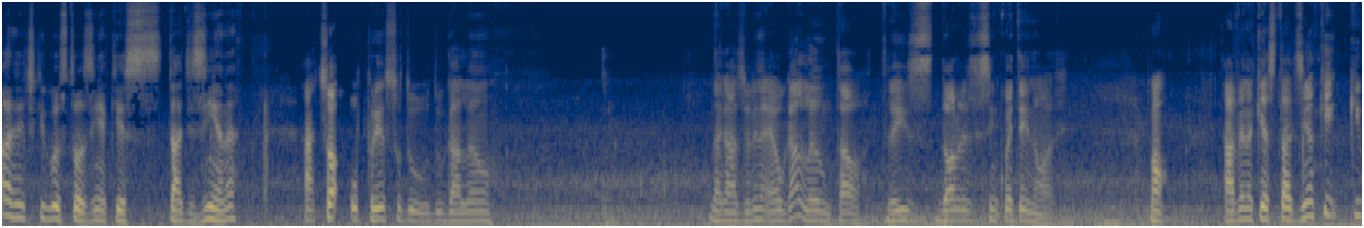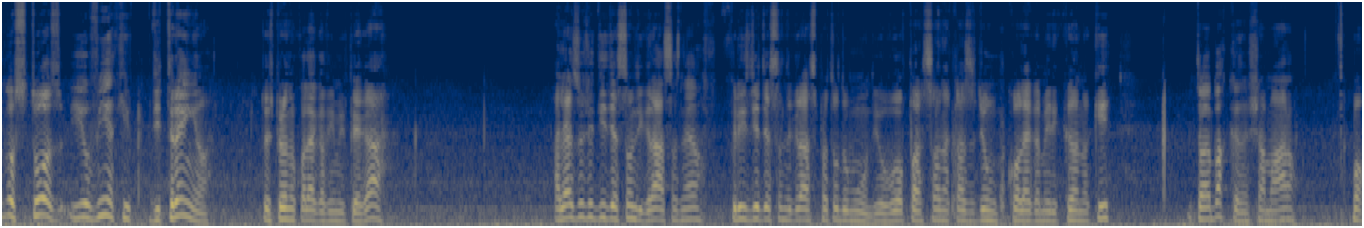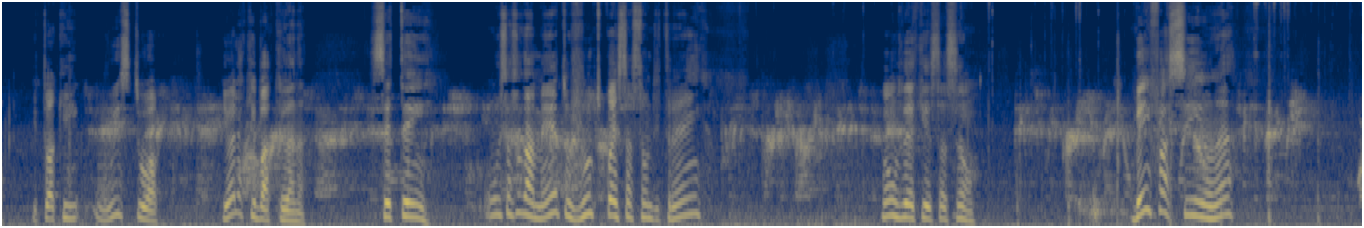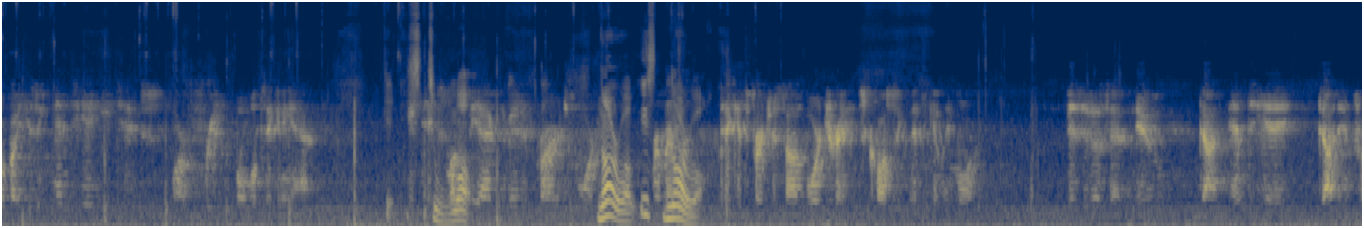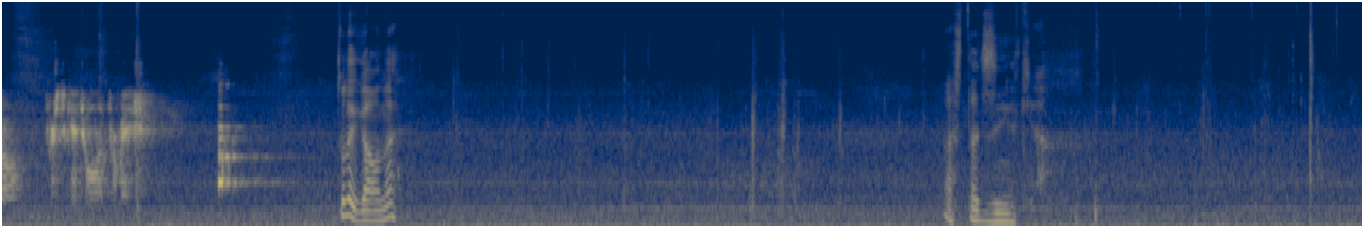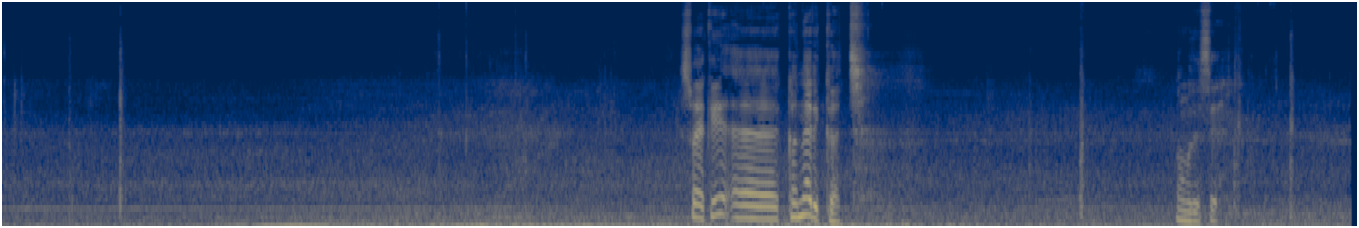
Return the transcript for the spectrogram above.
Olha, gente, que gostosinha aqui, cidadezinha, né? Ah, só o preço do, do galão da gasolina é o galão, tá? Ó, 3 dólares e 59. Bom, tá vendo aqui a cidadezinha? Que, que gostoso. E eu vim aqui de trem, ó. Tô esperando o colega vir me pegar. Aliás, hoje é dia de ação de graças, né? Feliz dia de ação de graças para todo mundo. Eu vou passar na casa de um colega americano aqui. Então é bacana, chamaram. E tô aqui em Westwalk. E olha que bacana. Você tem um estacionamento junto com a estação de trem. Vamos ver aqui a estação. Bem facinho, né? Eastwalk. Norwalk. East Norwalk. Tickets purchased on board trains cost significantly more. Visit us at new.mta.info Muito legal, né? A cidadezinha aqui, ó. Isso aqui é Connecticut. Vamos descer.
